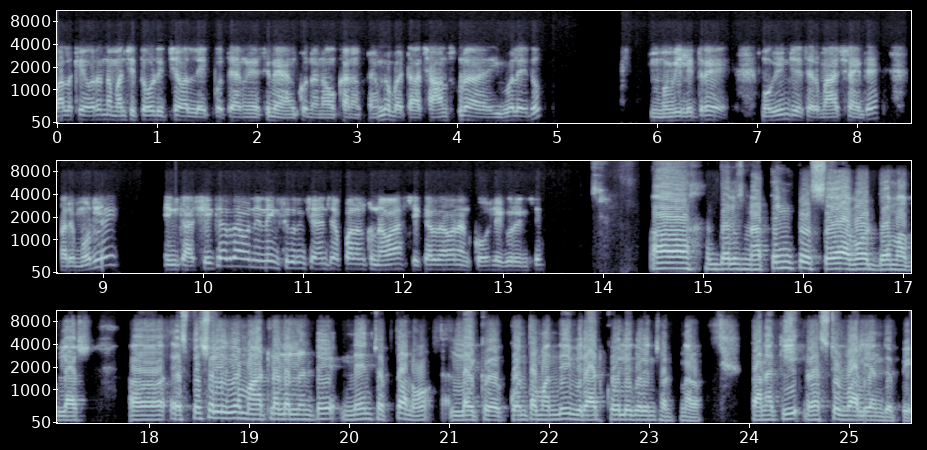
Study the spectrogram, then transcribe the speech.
వాళ్ళకి ఎవరైనా మంచి తోడు ఇచ్చే వాళ్ళు లేకపోతే అనేసి నేను అనుకున్నాను ఒకనొక టైంలో బట్ ఆ ఛాన్స్ కూడా ఇవ్వలేదు. వీళ్ళిద్దరే ముగించేశారు మ్యాచ్ అయితే. మరి మురళి ఇంకా శిఖర్ ధావన్ ఇన్నింగ్స్ గురించి ఏం చెప్పాలనుకున్నావా? శిఖర్ ధావన్ అండ్ కోహ్లీ గురించి. There is nothing to say about them Abhilash. ఎస్పెషల్గా మాట్లాడాలంటే నేను చెప్తాను లైక్ కొంతమంది విరాట్ కోహ్లీ గురించి అంటున్నారు. తనకి రెస్ట్ ఇవ్వాలి అని చెప్పి.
